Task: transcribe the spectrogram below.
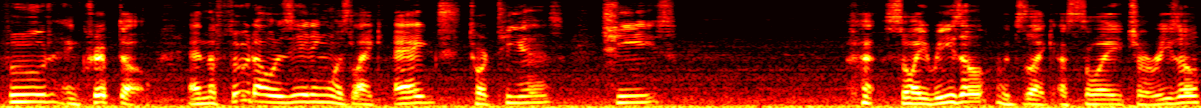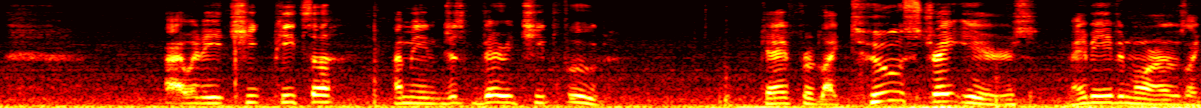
food, and crypto. And the food I was eating was like eggs, tortillas, cheese, soy rizo, which is like a soy chorizo. I would eat cheap pizza. I mean, just very cheap food. Okay, for like two straight years, maybe even more. It was like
